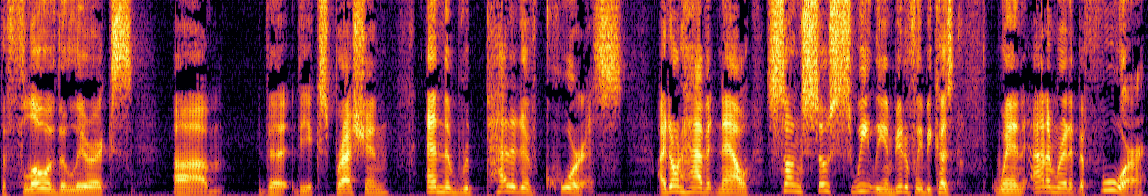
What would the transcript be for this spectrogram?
the flow of the lyrics, um, the the expression, and the repetitive chorus. I don't have it now sung so sweetly and beautifully because when Adam read it before,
